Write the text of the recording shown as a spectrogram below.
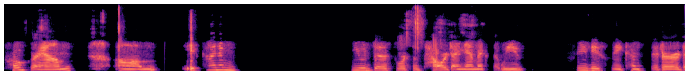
programs, um, it kind of viewed the sorts of power dynamics that we've previously considered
